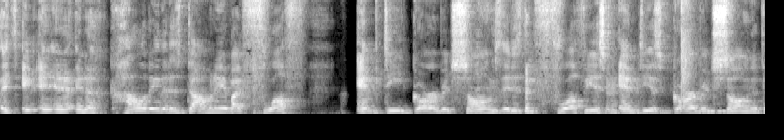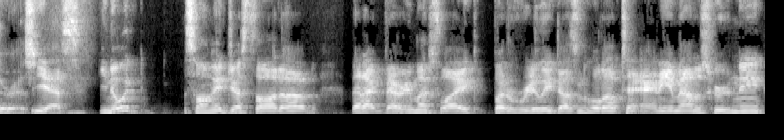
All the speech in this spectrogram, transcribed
it's in, in, in a holiday that is dominated by fluff, empty garbage songs. It is the fluffiest, emptiest garbage song that there is. Yes. You know what song I just thought of that I very much like, but really doesn't hold up to any amount of scrutiny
